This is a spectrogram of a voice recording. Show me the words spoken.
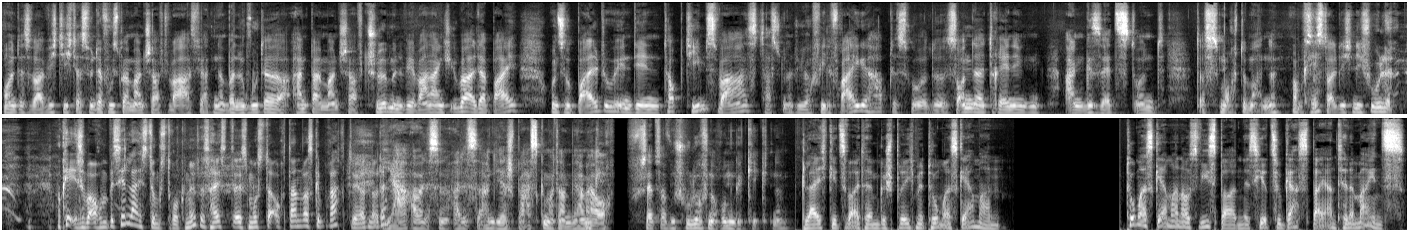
Und es war wichtig, dass du in der Fußballmannschaft warst. Wir hatten aber eine gute Handballmannschaft, Schwimmen. Wir waren eigentlich überall dabei. Und sobald du in den Top-Teams warst, hast du natürlich auch viel frei gehabt. Es wurde Sondertraining angesetzt und das mochte man. Ne? Okay. Das ist halt nicht in die Schule. Okay, ist aber auch ein bisschen Leistungsdruck, ne? Das heißt, es musste auch dann was gebracht werden, oder? Ja, aber das sind alles Sachen, die ja Spaß gemacht haben. Wir haben okay. ja auch selbst auf dem Schulhof noch rumgekickt. Ne? Gleich geht's weiter im Gespräch mit Thomas Germann. Thomas Germann aus Wiesbaden ist hier zu Gast bei Antenne Mainz.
